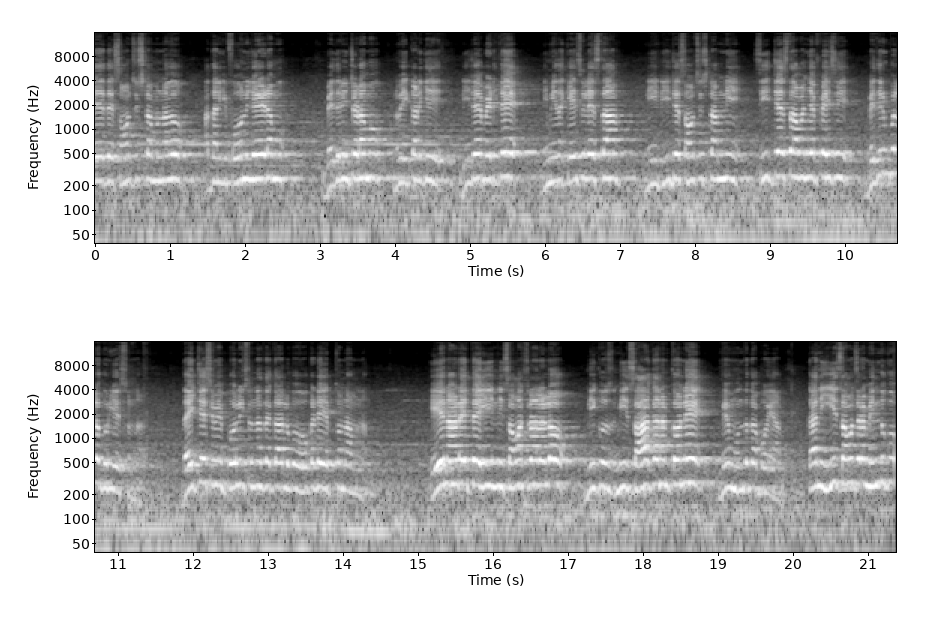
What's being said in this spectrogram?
ఏదైతే సౌండ్ సిస్టమ్ ఉన్నదో అతనికి ఫోన్ చేయడము బెదిరించడము నువ్వు ఇక్కడికి డీజే పెడితే నీ మీద కేసులు వేస్తాం నీ డీజే సౌండ్ సిస్టమ్ని సీజ్ చేస్తామని చెప్పేసి బెదిరింపులకు గురి చేస్తున్నారు. దయచేసి మేము పోలీసు ఉన్నతాధికారులకు ఒకటే చెప్తున్నాం ఏనాడైతే ఇన్ని సంవత్సరాలలో మీకు మీ సహకారంతోనే మేము ముందుగా పోయాం. కానీ ఈ సంవత్సరం ఎందుకు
